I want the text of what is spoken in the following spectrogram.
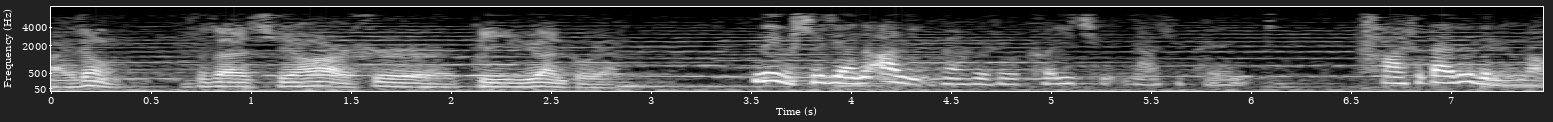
癌症，是在齐齐哈尔市第一医院住院。那个时间呢，按理上说是可以请假去陪你。他是带队的领导，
